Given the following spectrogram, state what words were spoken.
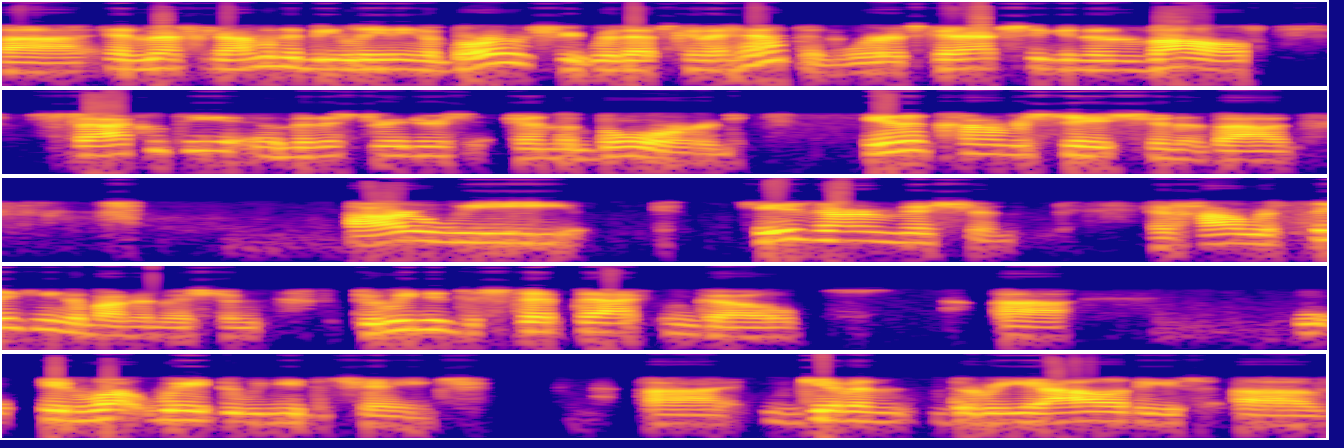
Uh, and matter I'm going to be leading a board retreat where that's going to happen, where it's actually going to involve faculty, administrators, and the board in a conversation about are we, is our mission and how we're thinking about our mission, do we need to step back and go, uh, in what way do we need to change? Uh, given the realities of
